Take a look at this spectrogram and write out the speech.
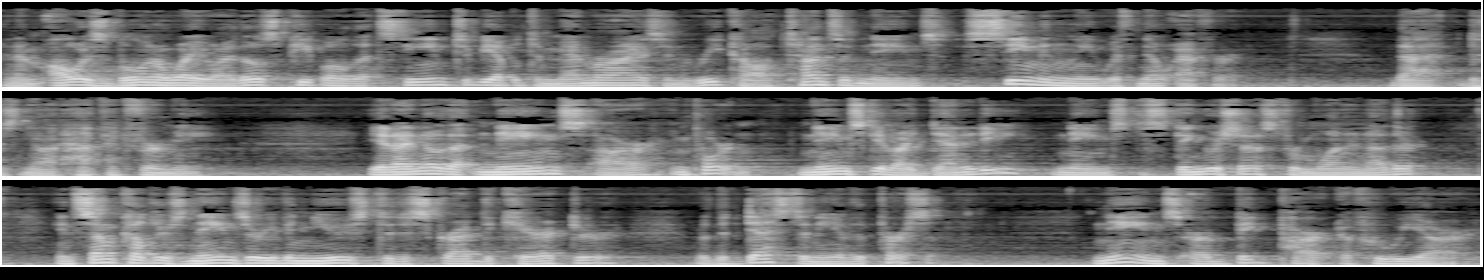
and I'm always blown away by those people that seem to be able to memorize and recall tons of names seemingly with no effort. That does not happen for me. Yet I know that names are important. Names give identity, names distinguish us from one another, in some cultures, names are even used to describe the character or the destiny of the person. Names are a big part of who we are.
